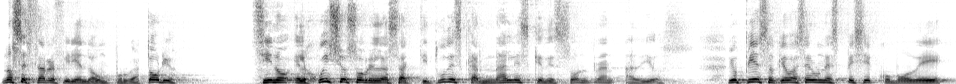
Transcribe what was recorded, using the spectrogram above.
no se está refiriendo a un purgatorio, sino el juicio sobre las actitudes carnales que deshonran a Dios. Yo pienso que va a ser una especie como de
